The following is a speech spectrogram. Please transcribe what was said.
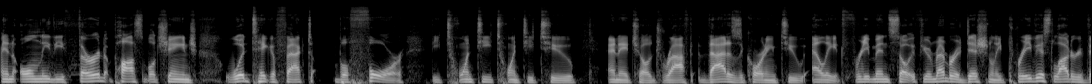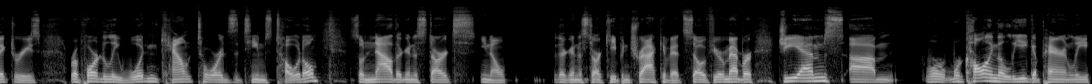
and only the third possible change would take effect before the 2022 NHL draft. That is according to Elliotte Friedman. So, if you remember, additionally, previous lottery victories reportedly wouldn't count towards the team's total. So now they're going to start, you know, they're going to start keeping track of it. So if you remember, GMs. Um, we're, we're calling the league apparently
